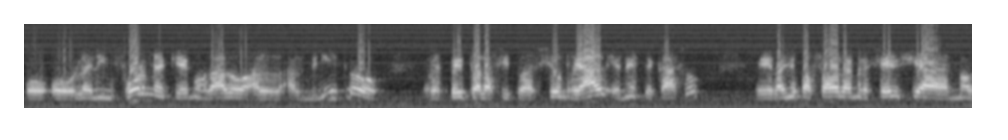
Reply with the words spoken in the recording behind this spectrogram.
o, o el informe que hemos dado al, al ministro respecto a la situación real en este caso. el año pasado la emergencia no,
